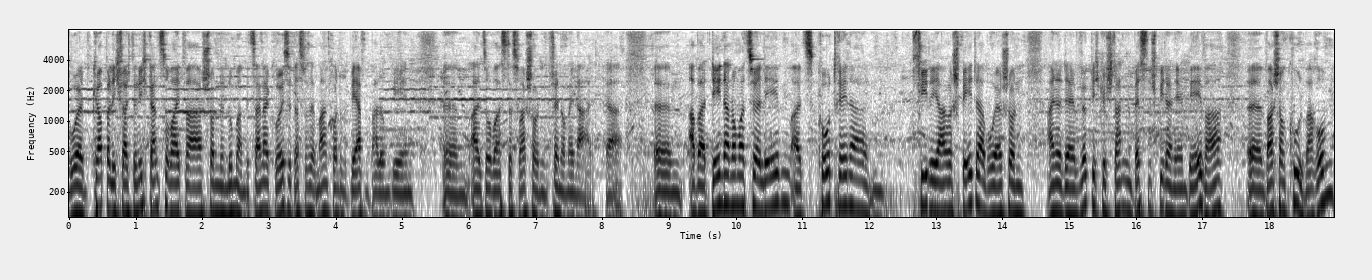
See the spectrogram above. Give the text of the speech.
wo er körperlich vielleicht noch nicht ganz so weit war, schon eine Nummer. Mit seiner Größe, das, was er machen konnte, mit Werfen, Ball umgehen, ähm, all sowas, das war schon phänomenal, ja. Ähm, aber den dann nochmal zu erleben als Co-Trainer, viele Jahre später, wo er schon einer der wirklich gestandenen besten Spieler in der NBA war, äh, war schon cool. Warum?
